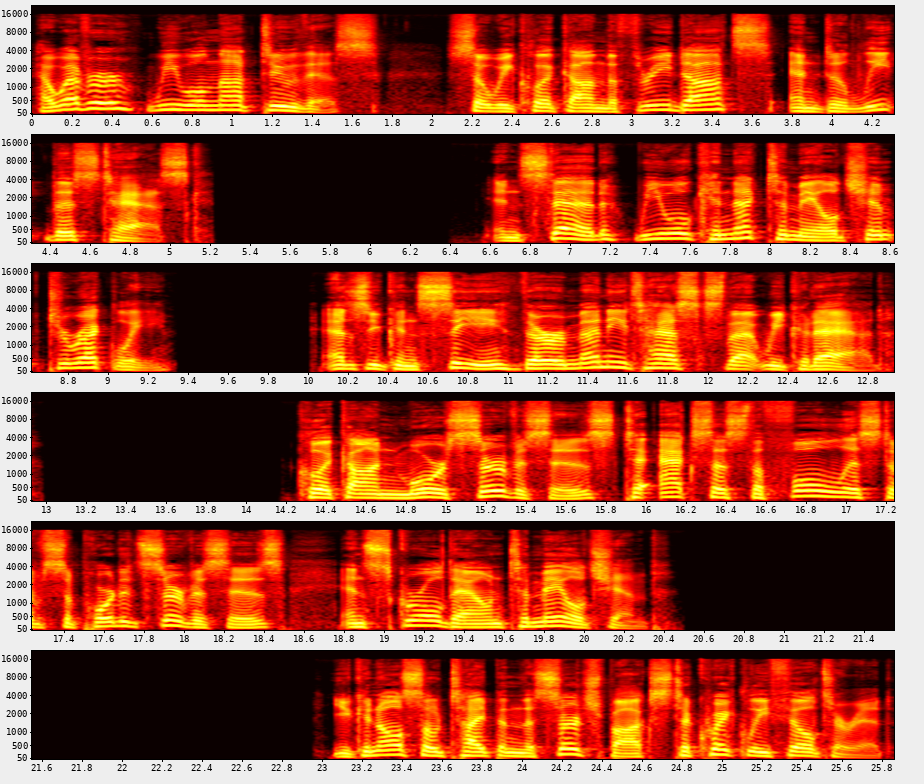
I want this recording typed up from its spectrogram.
However, we will not do this, so we click on the three dots and delete this task. Instead, we will connect to MailChimp directly. As you can see, there are many tasks that we could add. Click on More Services to access the full list of supported services and scroll down to MailChimp. You can also type in the search box to quickly filter it.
